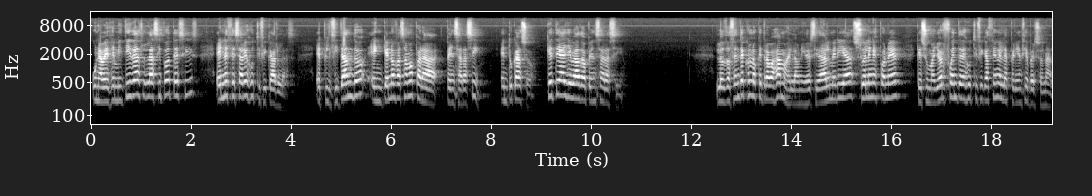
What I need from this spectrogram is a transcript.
Una vez emitidas las hipótesis, es necesario justificarlas, explicitando en qué nos basamos para pensar así. En tu caso, ¿qué te ha llevado a pensar así? Los docentes con los que trabajamos en la Universidad de Almería suelen exponer que su mayor fuente de justificación es la experiencia personal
